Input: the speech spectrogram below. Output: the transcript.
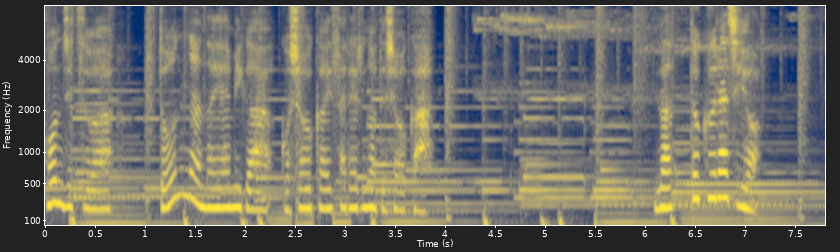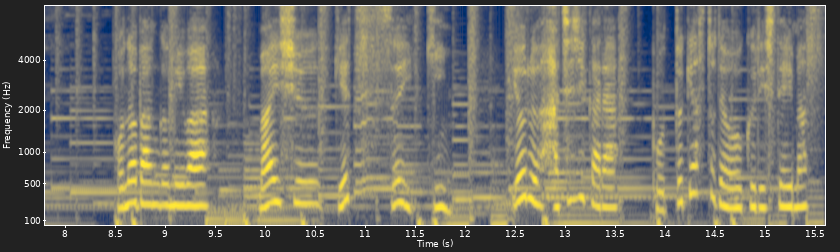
本日はどんな悩みがご紹介されるのでしょうか。納得ラジオ。この番組は毎週月水金夜8時からポッドキャストでお送りしています。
